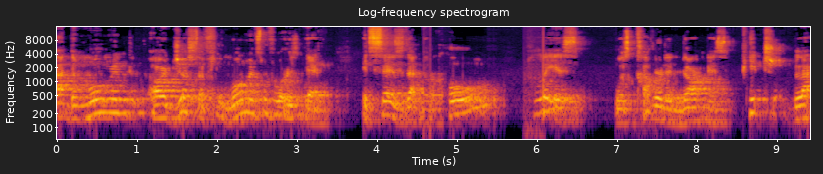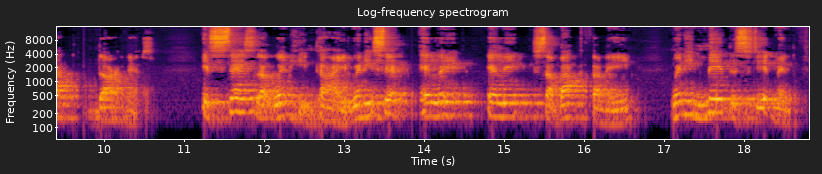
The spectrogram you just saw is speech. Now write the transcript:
at the moment, or just a few moments before his death, it says that the whole place was covered in darkness, pitch black darkness. It says that when he died, when he said, Ele, Ele, sabachthani, when he made the statement,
